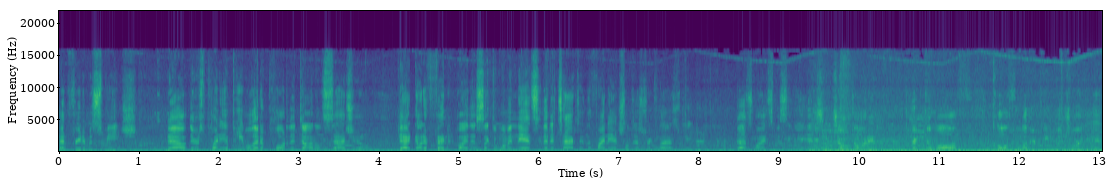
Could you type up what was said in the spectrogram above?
and freedom of speech. Now, there's plenty of people that applauded the Donald statue that got offended by this, like the woman Nancy that attacked it in the financial district last week. That's why it's missing hands. She jumped on it, ripped them off, called for other people to join in,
